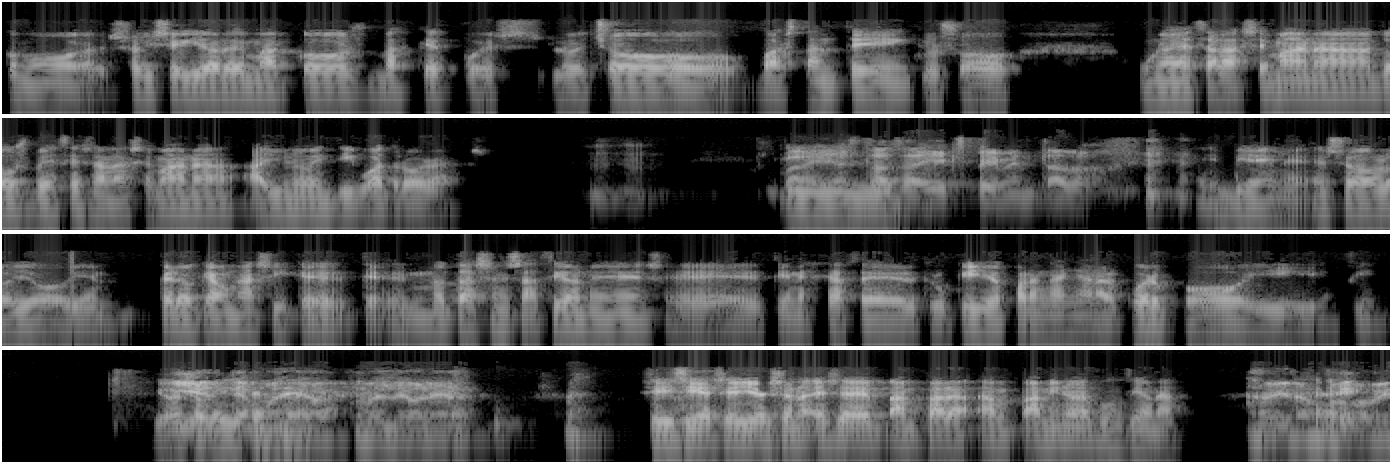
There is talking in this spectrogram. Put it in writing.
como soy seguidor de Marcos Vázquez, pues lo he hecho bastante, incluso una vez a la semana, dos veces a la semana, ayuno 24 horas. Vale, ya estás ahí experimentado. Bien, eso lo llevo bien. Pero que aún así que, notas sensaciones, eh, tienes que hacer truquillos para engañar al cuerpo y, en fin. ¿Y el tema de, como el de oler? Sí, sí, ese, yo, ese para, a, mí no me funciona. A mí tampoco, a mí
